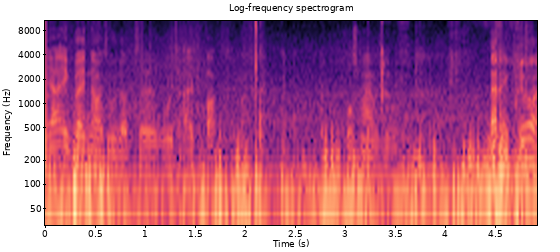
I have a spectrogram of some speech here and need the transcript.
ja, ik weet nooit hoe, dat, eh, hoe het uitpakt. Maar volgens mij was het wel goed. Ja, ging prima.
